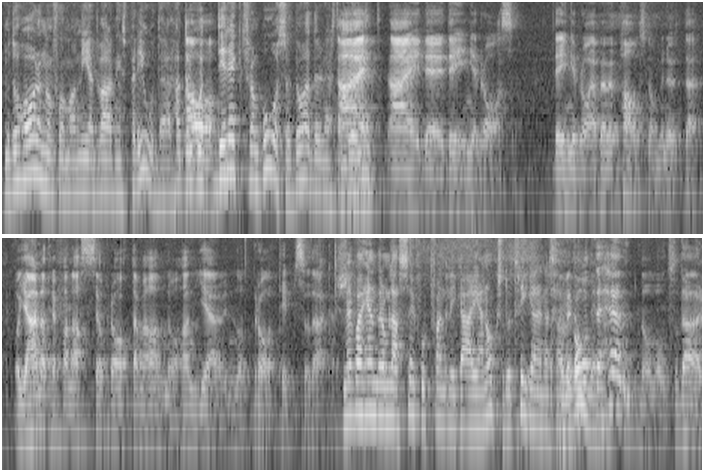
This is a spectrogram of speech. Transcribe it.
Men då har du någon form av nedvarvningsperiod där. Hade du Ja. gått direkt från båset då hade du nästan Nej, brunnit. nej det, det är inget bra alltså. Det är inget bra. Jag behöver paus någon minut där. Och gärna träffa Lasse och prata med han och han ger något bra tips sådär kanske. Men vad händer om Lasse är fortfarande lika arg han också? Då triggar han nästan Ja, men det igång har inte det. hänt någon gång sådär.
